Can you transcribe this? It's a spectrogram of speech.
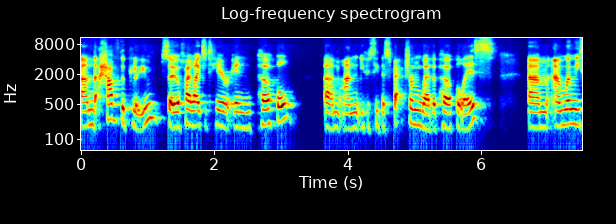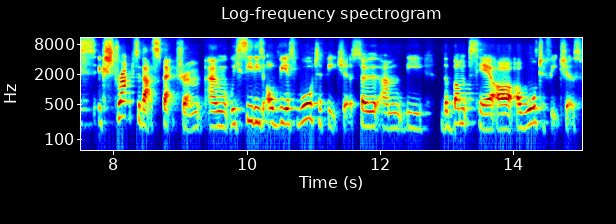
um, that have the plume, so highlighted here in purple, um, and you can see the spectrum where the purple is. Um, and when we extract that spectrum, um, we see these obvious water features. So um, the, the bumps here are, are water features.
